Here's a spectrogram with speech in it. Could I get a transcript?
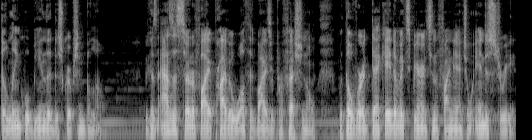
The link will be in the description below. Because as a certified private wealth advisor professional with over a decade of experience in the financial industry,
